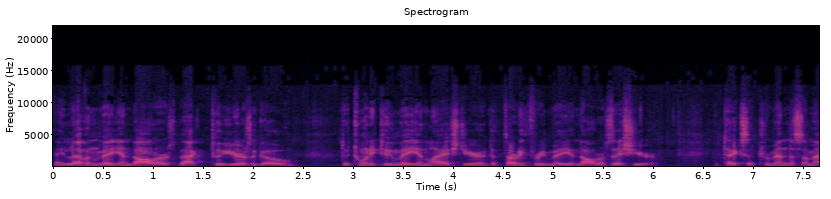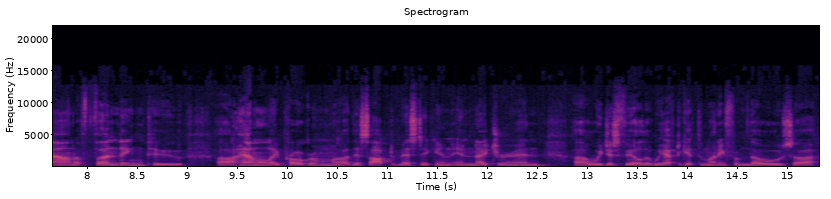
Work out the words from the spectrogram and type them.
$11 million back two years ago to 22 million last year and to 33 million dollars this year. It takes a tremendous amount of funding to uh, handle a program uh, this optimistic in, in nature, and uh, we just feel that we have to get the money from those uh,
